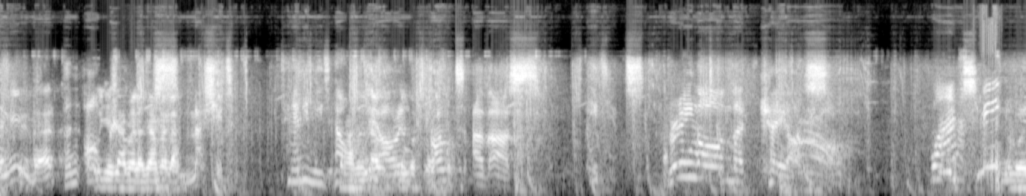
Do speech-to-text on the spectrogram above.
I needed that. An oh, yeah, Jamela, Jamela. Smash it. The enemy's help. They are in front of us. Idiots. Bring on the chaos. Watch me go.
